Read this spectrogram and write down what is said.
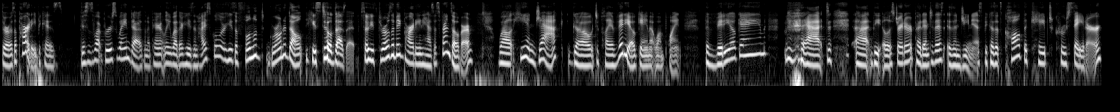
throws a party because this is what Bruce Wayne does. And apparently, whether he's in high school or he's a full grown adult, he still does it. So he throws a big party and has his friends over. Well, he and Jack go to play a video game at one point the video game that uh, the illustrator put into this is ingenious because it's called the Caped Crusader.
